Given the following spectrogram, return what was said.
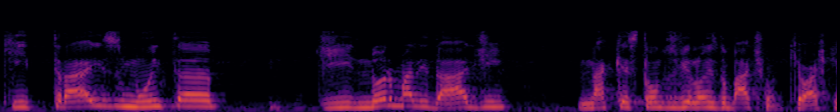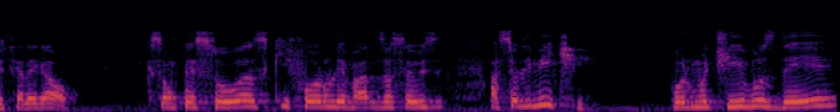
que traz muita de normalidade na questão dos vilões do Batman, que eu acho que isso é legal. Que são pessoas que foram levadas a seu, a seu limite, por motivos de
